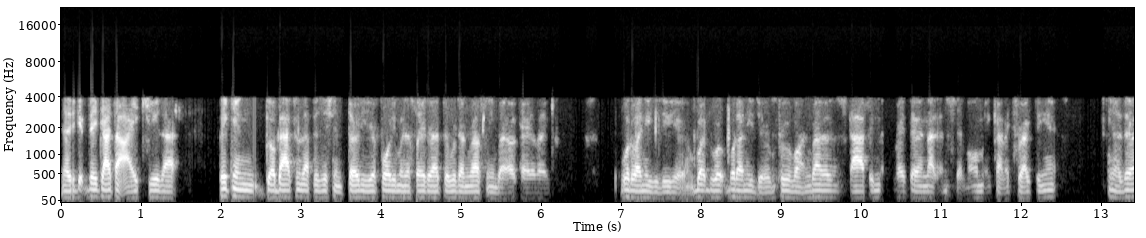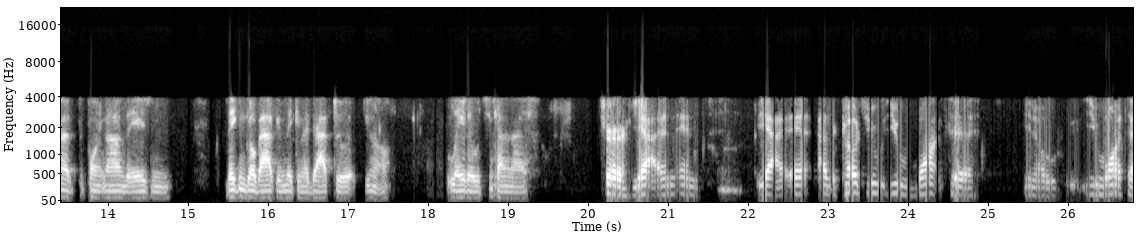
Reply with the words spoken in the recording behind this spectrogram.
You know, they, get, they got the IQ that they can go back to that position 30 or 40 minutes later after we're done wrestling. But okay, like, what do I need to do here? What what, what I need to improve on? Rather than stopping right there in that instant moment, kind of correcting it. You know, they're at the point now in the age and they can go back and they can adapt to it. You know, later, which is kind of nice. Sure. Yeah, and and yeah, it, as a coach, you you want to, you know, you want to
